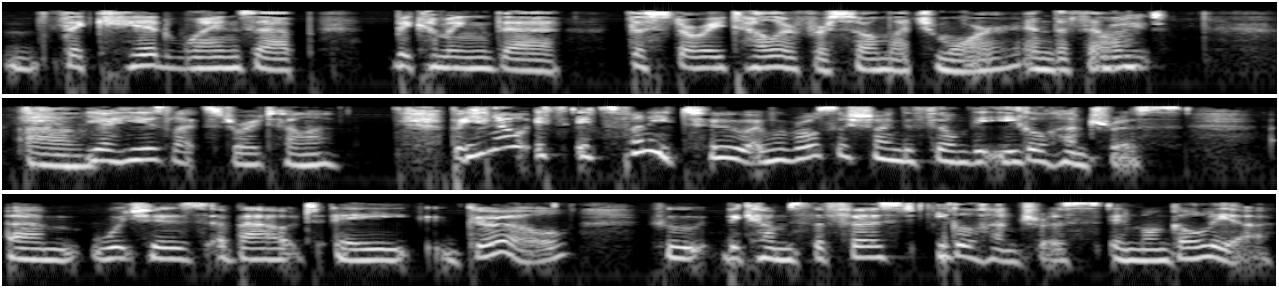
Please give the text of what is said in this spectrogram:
the kid winds up becoming the the storyteller for so much more in the film. Right. Um, yeah, he is like storyteller. But you know, it's it's funny too. And we were also showing the film The Eagle Huntress, um, which is about a girl who becomes the first eagle huntress in Mongolia,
